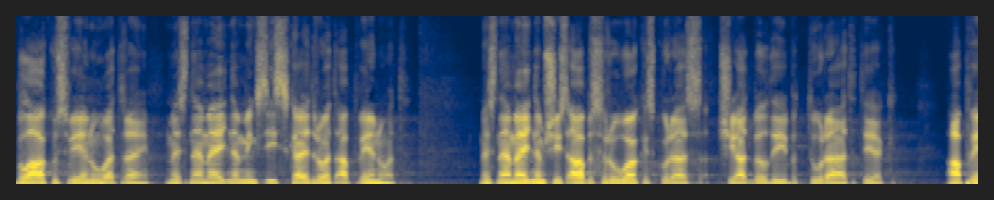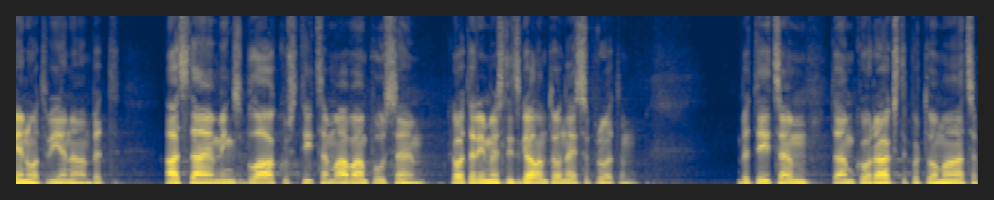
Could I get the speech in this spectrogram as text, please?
blakus vienu otrai. Mēs nemēģinām viņus izskaidrot, apvienot. Mēs nemēģinām šīs abas rokas, kurās šī atbildība turēta, tiek apvienot vienā, bet atstājam viņus blakus, ticam abām pusēm, kaut arī mēs līdz galam to nesaprotam. Bet ticam tam, ko raksti par to māca.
